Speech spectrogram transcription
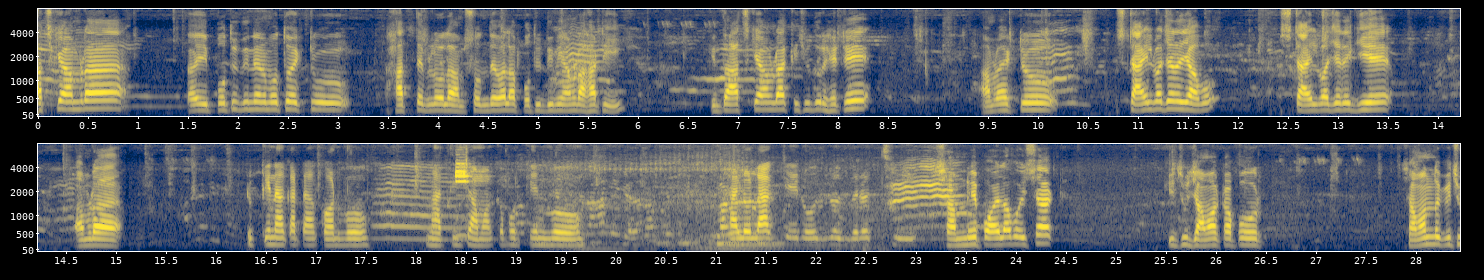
আজকে আমরা এই প্রতিদিনের মতো একটু হাঁটতে বেরোলাম। সন্ধেবেলা প্রতিদিনই আমরা হাঁটি। কিন্তু আজকে আমরা কিছু দূর হেঁটে আমরা একটু স্টাইল বাজারে যাব। স্টাইল বাজারে গিয়ে আমরা একটু কেনাকাটা করব নাতির জামা কাপড় কিনবো। ভালো লাগছে রোজ রোজ বেরোচ্ছি। সামনে পয়লা বৈশাখ কিছু জামা কাপড় সামান্য কিছু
